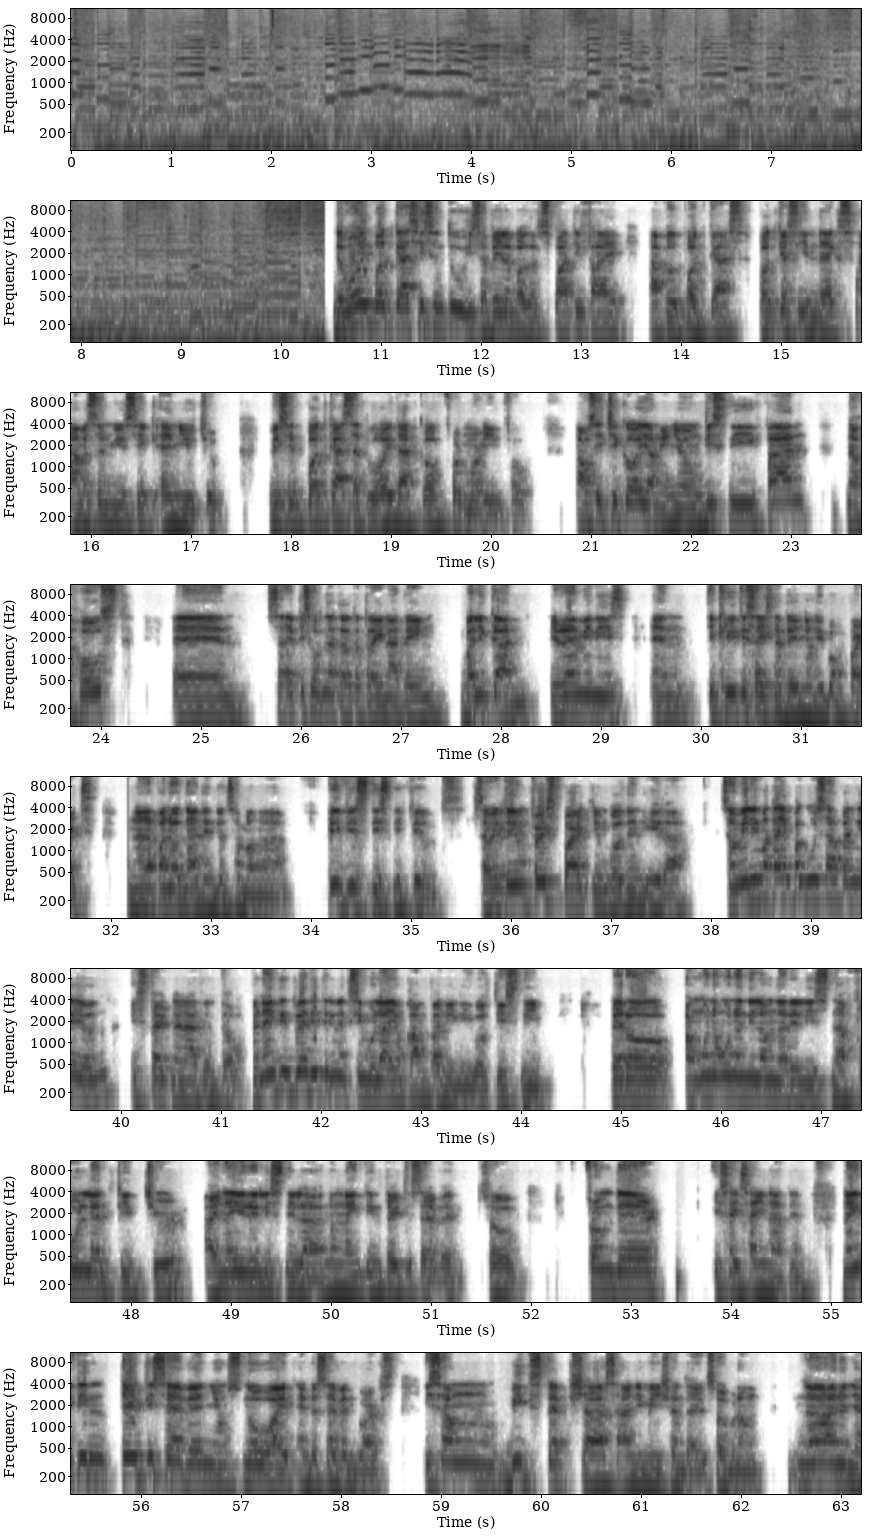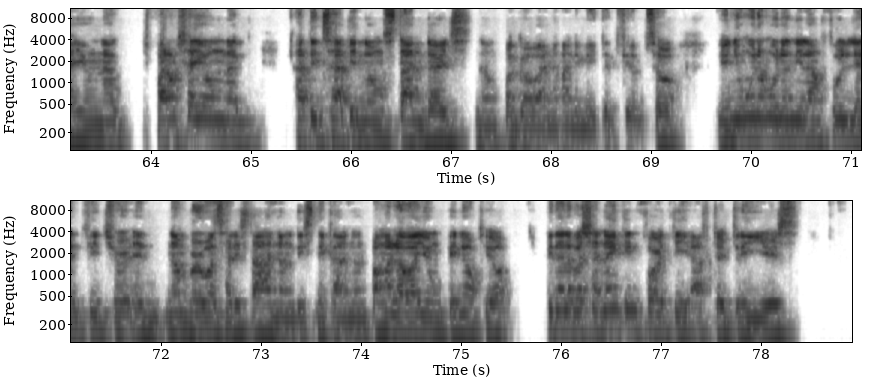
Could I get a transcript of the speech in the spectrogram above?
The Moy Podcast Season 2 is available on Spotify, Apple Podcasts, Podcast Index, Amazon Music, and YouTube. Visit podcast.wohoy.com for more info. Ako si Chikoy, ang inyong Disney fan na host. And sa episode na to, tatry nating balikan, i-reminisce, and i-criticize na din yung ibang parts na napanood natin dun sa mga previous Disney films. So ito yung first part, yung Golden Era. So may lima tayong pag-uusapan ngayon. I-start na natin to. In 1923 nagsimula yung company ni Walt Disney. Pero ang unang-unang nilang na-release na full-length feature ay nai-release nila noong 1937. So from there, isa-isay natin. 1937 yung Snow White and the Seven Dwarfs. Isang big step siya sa animation dahil sobrang na ano niya yung nag parang siya yung nag hatid sa atin ng standards ng paggawa ng animated film. So, yun yung unang-unang nilang full-length feature and number one sa listahan ng Disney Canon. Pangalawa yung Pinocchio pinalabas siya 1940 after 3 years.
